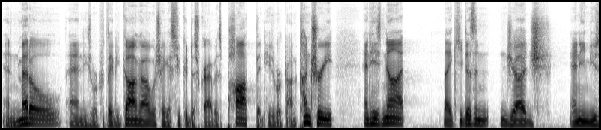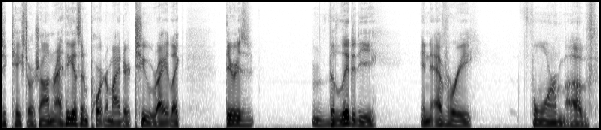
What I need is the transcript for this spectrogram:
and metal, and he's worked with Lady Gaga, which I guess you could describe as pop, and he's worked on country. And he's not like he doesn't judge any music taste or genre. I think that's an important reminder too, right? Like there is validity in every form of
